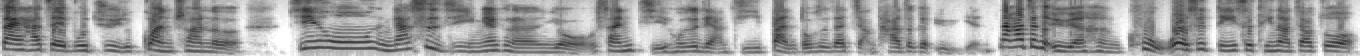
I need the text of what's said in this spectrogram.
在他这部剧贯穿了几乎，你看四集里面可能有三集或者两集半都是在讲他这个语言。那他这个语言很酷，我也是第一次听到叫做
